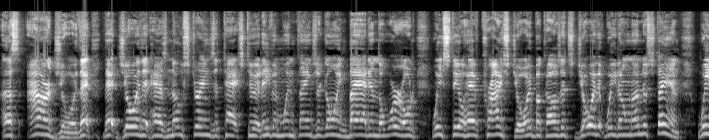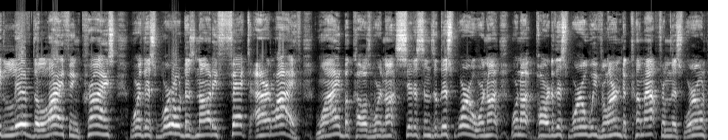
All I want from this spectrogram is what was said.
us our joy, that, that joy that has no strings attached to it. Even when things are going bad in the world, we still have Christ joy because it's joy that we don't understand. We live the life in Christ where this world does not affect our life. Why? Because we're not citizens of this world. We're not, we're not part of this world. We've learned to come out from this world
